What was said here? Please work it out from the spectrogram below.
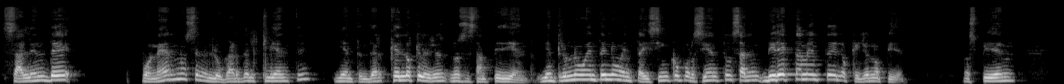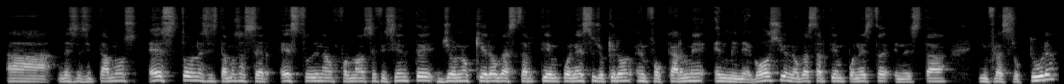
Salen de ponernos en el lugar del cliente y entender qué es lo que ellos nos están pidiendo. Y entre un 90 y 95% salen directamente de lo que ellos nos piden. Nos piden Ah, necesitamos esto, necesitamos hacer esto de una forma más eficiente, yo no quiero gastar tiempo en esto, yo quiero enfocarme en mi negocio, no gastar tiempo en esta, en esta infraestructura,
